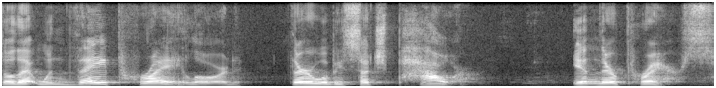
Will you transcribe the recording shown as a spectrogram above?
so that when they pray, Lord, there will be such power in their prayers.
